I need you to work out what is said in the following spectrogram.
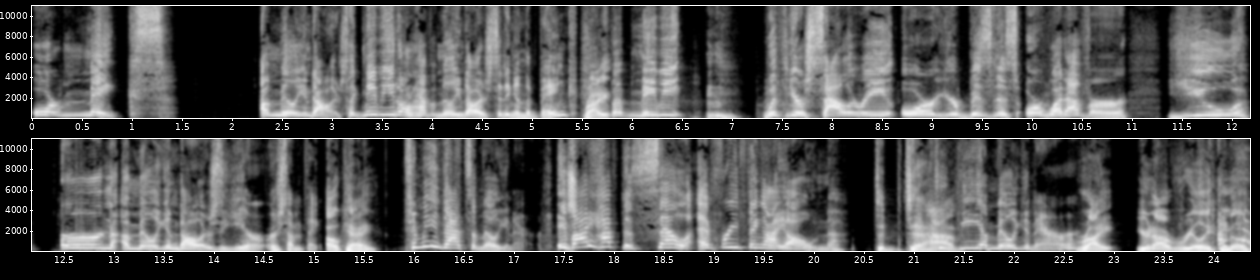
or makes a million dollars. Like maybe you don't have a million dollars sitting in the bank, right? But maybe with your salary or your business or whatever, you earn a million dollars a year or something. Okay. To me, that's a millionaire. If I have to sell everything I own To to have to be a millionaire, right. You're not really a million.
